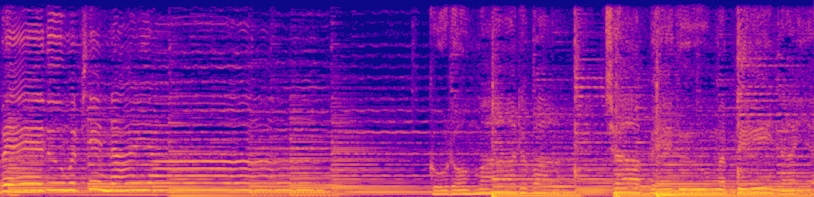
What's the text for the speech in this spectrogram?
ဘဲသူမဖြစ်နိုင်ရာကိုတော်မှာတပါချချဘယ်သူမပေးနိုင်ရ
